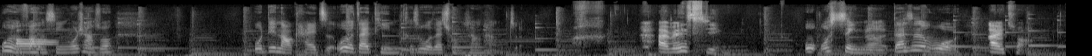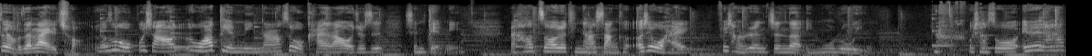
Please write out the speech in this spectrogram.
我很放心。我想说，我电脑开着，我有在听，可是我在床上躺着。还没醒，我我醒了，但是我赖床。对我在赖床，可是我不想要，我要点名啊，所以我开，然后我就是先点名，然后之后就听他上课，而且我还非常认真的荧幕录影。我想说，因为他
